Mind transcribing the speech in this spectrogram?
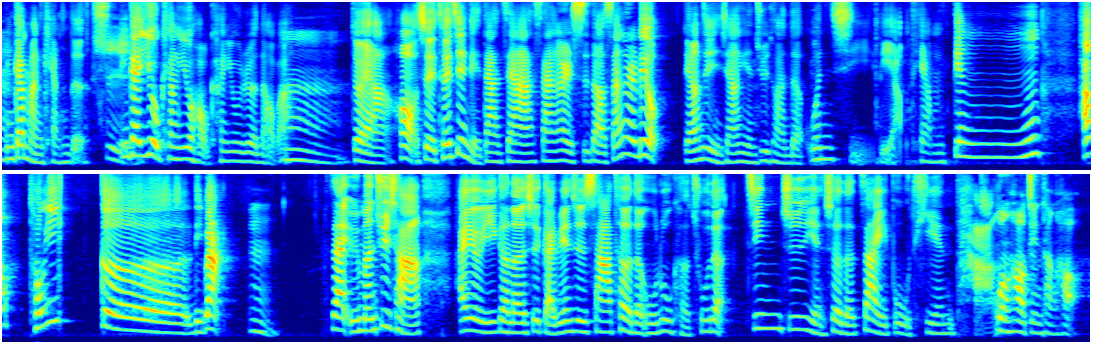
应该蛮强的，是应该又强又好看又热闹吧？嗯，对啊，好，所以推荐给大家三二四到三二六梁锦祥演剧团的温喜聊天丁。好，同一个礼拜，嗯，在云门剧场还有一个呢，是改编自沙特的无路可出的金枝演社的再一部天堂问号惊叹号。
